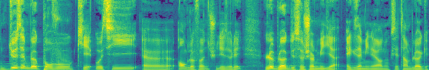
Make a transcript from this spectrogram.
Deuxième blog pour vous qui est aussi euh, anglophone, je suis désolé, le blog de Social Media Examiner. Donc c'est un blog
